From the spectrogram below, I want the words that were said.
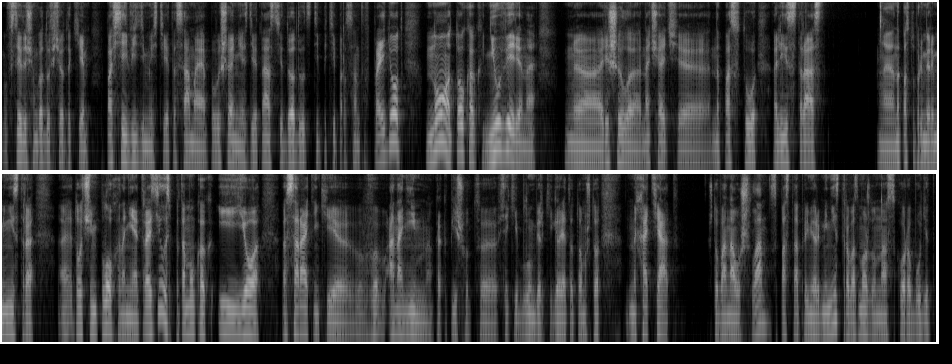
В следующем году все-таки, по всей видимости, это самое повышение с 19 до 25% пройдет, но то, как неуверенно решила начать э, на посту Лиз Траст э, на посту премьер-министра, это очень плохо на ней отразилось, потому как и ее соратники в, анонимно, как пишут всякие блумберги, говорят о том, что хотят, чтобы она ушла с поста премьер-министра. Возможно, у нас скоро будет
